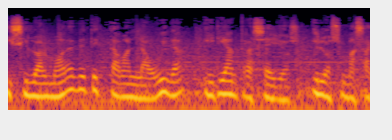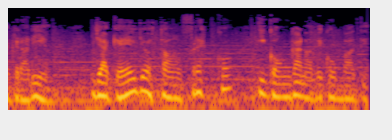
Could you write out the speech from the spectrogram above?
y si los almohades detectaban la huida, irían tras ellos y los masacrarían, ya que ellos estaban frescos y con ganas de combate.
